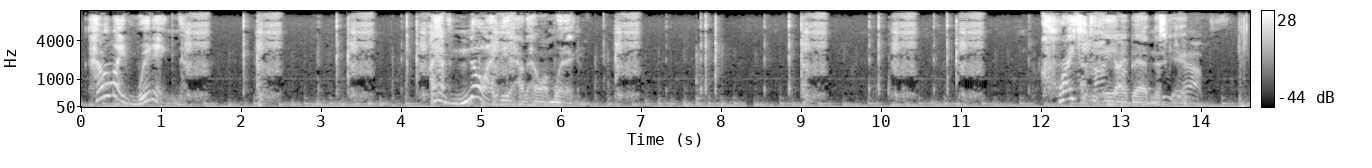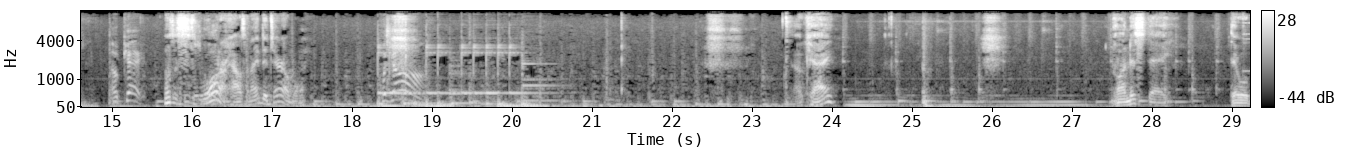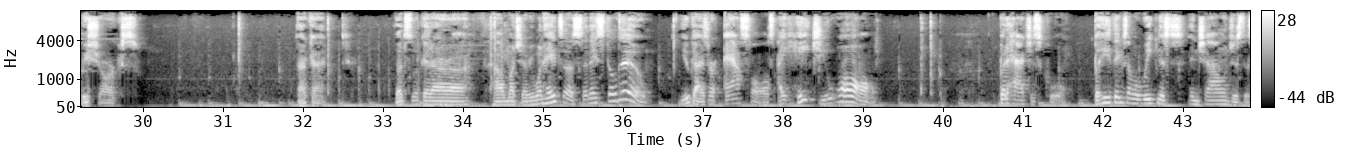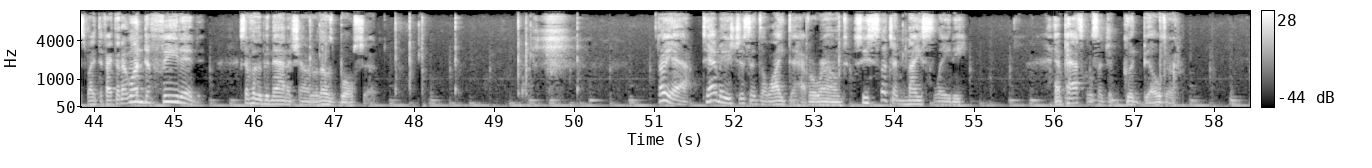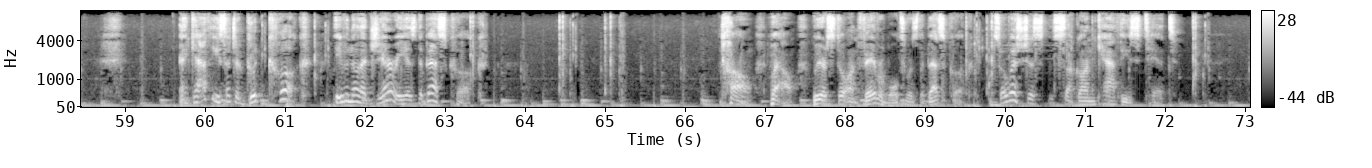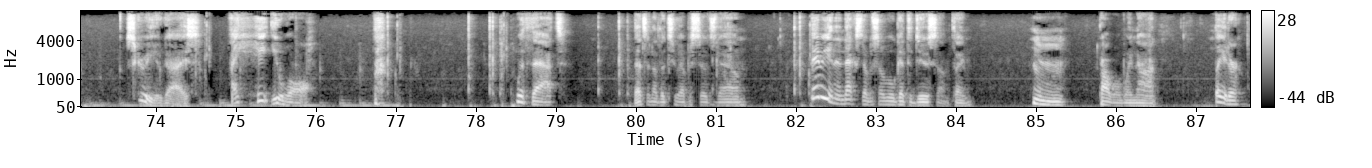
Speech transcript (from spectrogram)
How am I winning? I have no idea how the hell I'm winning. Christ, the AI bad in this See what you game. Okay. It was a slaughterhouse and I did terrible. Okay. On this day, there will be sharks. Okay. Let's look at our uh, how much everyone hates us, and they still do. You guys are assholes. I hate you all. But Hatch is cool. But he thinks I'm a weakness in challenges, despite the fact that I'm undefeated. Except for the banana challenge, that was bullshit. Oh yeah, Tammy is just a delight to have around. She's such a nice lady. And Pascal's such a good builder. And Kathy is such a good cook, even though that Jerry is the best cook. Oh, well, we are still unfavorable towards the best cook, so let's just suck on Kathy's tit. Screw you guys. I hate you all. With that, that's another two episodes down. Maybe in the next episode we'll get to do something. Hmm, probably not. Later.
